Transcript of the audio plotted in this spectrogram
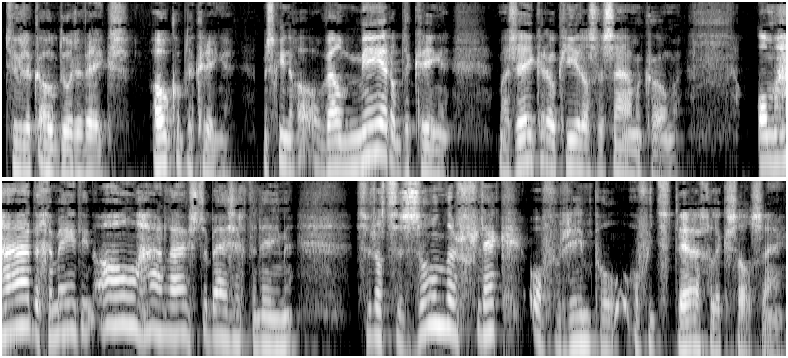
Tuurlijk ook door de weeks. Ook op de kringen. Misschien nog wel meer op de kringen. Maar zeker ook hier als we samenkomen. Om haar, de gemeente, in al haar luister bij zich te nemen. Zodat ze zonder vlek of rimpel of iets dergelijks zal zijn.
